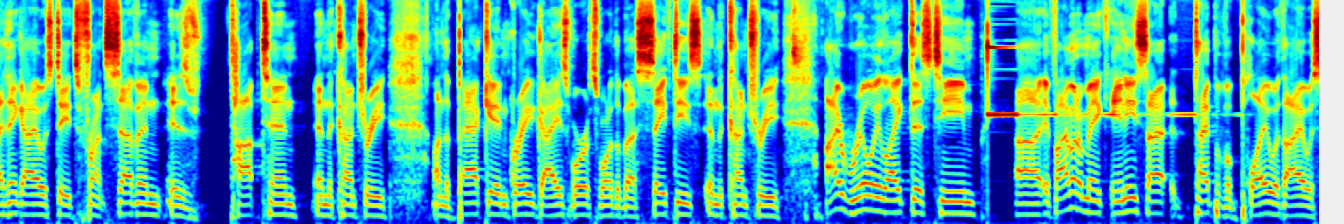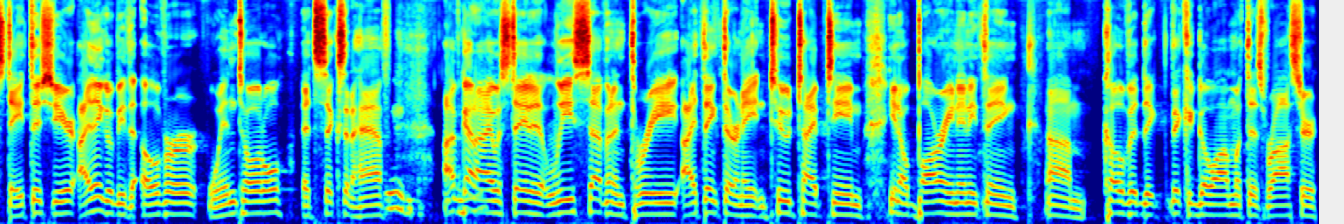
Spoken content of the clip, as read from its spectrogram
I think Iowa State's front seven is top 10 in the country. On the back end, Greg Eisworth's one of the best safeties in the country. I really like this team. Uh, if I'm going to make any si- type of a play with Iowa State this year, I think it would be the over win total at six and a half. I've got Iowa State at least seven and three. I think they're an eight and two type team. You know, barring anything um, COVID that, that, could go on with this roster.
